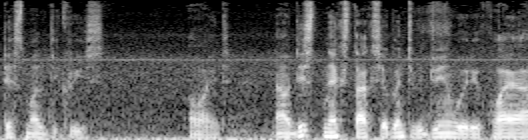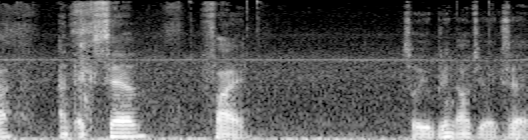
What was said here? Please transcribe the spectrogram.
decimal degrees. All right now this next task you're going to be doing will require an excel file. So you bring out your excel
